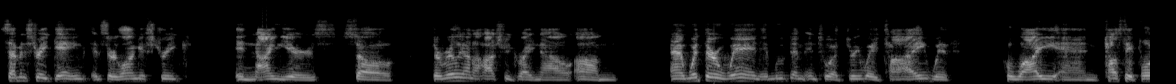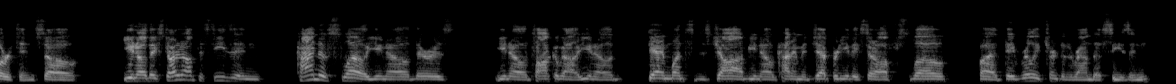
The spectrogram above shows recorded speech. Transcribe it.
seven straight games. It's their longest streak in nine years. So they're really on a hot streak right now. Um, and with their win, it moved them into a three way tie with Hawaii and Cal State Fullerton. So, you know, they started off the season kind of slow. You know, there's, you know, talk about, you know, Dan Monson's job, you know, kind of in jeopardy. They start off slow, but they've really turned it around this season.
